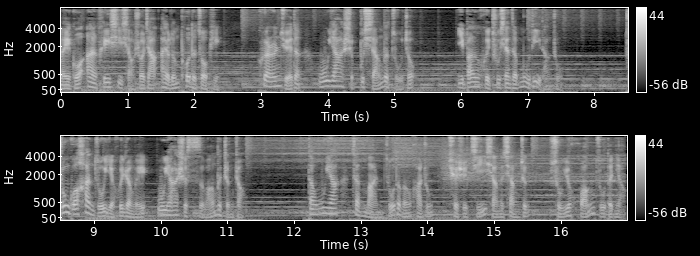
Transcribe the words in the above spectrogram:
美国暗黑系小说家艾伦坡的作品，会让人觉得乌鸦是不祥的诅咒，一般会出现在墓地当中。中国汉族也会认为乌鸦是死亡的征兆。但乌鸦在满族的文化中却是吉祥的象征，属于皇族的鸟。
